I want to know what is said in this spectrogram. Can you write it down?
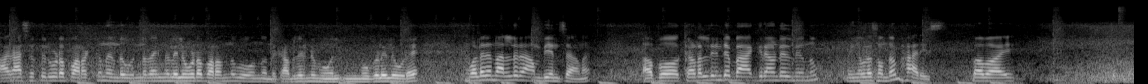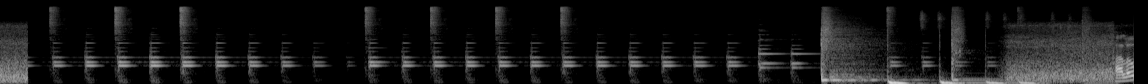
ആകാശത്തിലൂടെ പറക്കുന്നുണ്ട് ഉന്നതങ്ങളിലൂടെ പറന്നു പോകുന്നുണ്ട് കടലിന്റെ മുകളിലൂടെ. വളരെ നല്ലൊരു ആംബിയൻസ് ആണ്. അപ്പോൾ കടലിന്റെ ബാക്ക്ഗ്രൗണ്ടിൽ നിന്നും നിങ്ങളുടെ സ്വന്തം Haris. Bye hello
